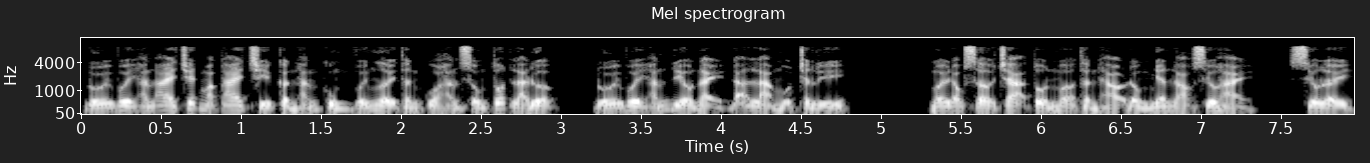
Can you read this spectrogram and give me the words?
đối với hắn ai chết mặc ai chỉ cần hắn cùng với người thân của hắn sống tốt là được đối với hắn điều này đã là một chân lý mời đọc sở trạ tồn mở thần hảo đồng nhân lão siêu hải siêu lầy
